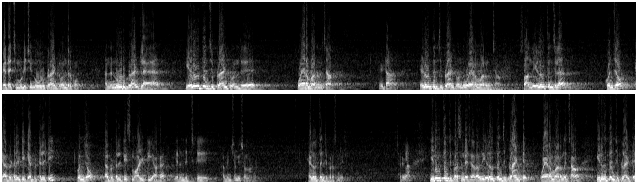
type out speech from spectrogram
விதைச்சி முடித்து நூறு பிளான்ட் வந்திருக்கும். அந்த நூறு பிளான்ட்டில் எழுபத்தஞ்சு பிளான்ட் வந்து உயரமாக இருந்துச்சான் ரைட்டா எழுபத்தஞ்சு பிளான்ட் வந்து உயரமாக இருந்துச்சான் ஸோ அந்த எழுபத்தஞ்சில் கொஞ்சம் கேபிட்டல் டி கேபிட்டல் டி கொஞ்சம் கேபிட்டல் டி ஸ்மால் இருந்துச்சு அப்படின்னு சொல்லி சொன்னாங்க. எழுபத்தஞ்சு பர்சன்டேஜ் சரிங்களா? இருபத்தஞ்சு பர்சன்டேஜ் அதாவது எழுபத்தஞ்சு பிளான்ட்டு உயரமாக இருந்துச்சான் இருபத்தஞ்சு பிளான்ட்டு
